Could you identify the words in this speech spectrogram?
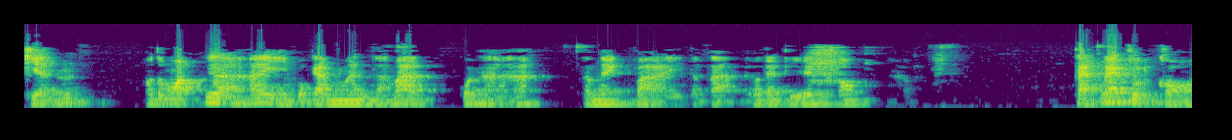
เขียนออโตมอดเพื่อให้โปรแกรมมันสามารถค้นหา ตำแหน่งไฟล์ต่างๆ แล้วก็แทนที่ได้ถูกต้องแท็กแรกสุดของ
